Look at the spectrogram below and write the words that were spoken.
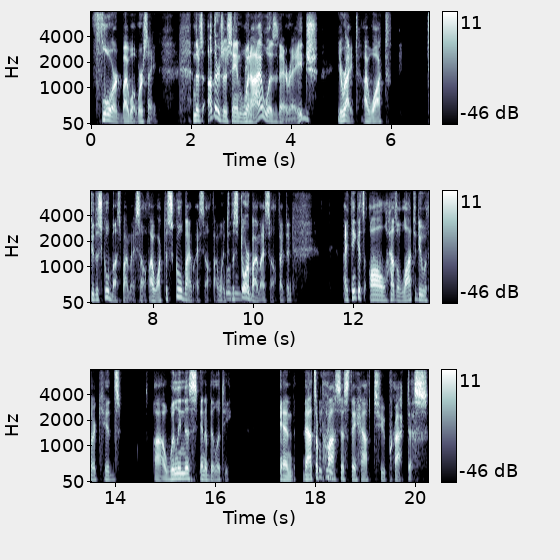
floored by what we're saying. And there's others are saying, when I was their age, you're right. I walked to the school bus by myself. I walked to school by myself. I went to the mm-hmm. store by myself. I did. I think it's all has a lot to do with our kids' uh, willingness and ability, and that's a mm-hmm. process they have to practice.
